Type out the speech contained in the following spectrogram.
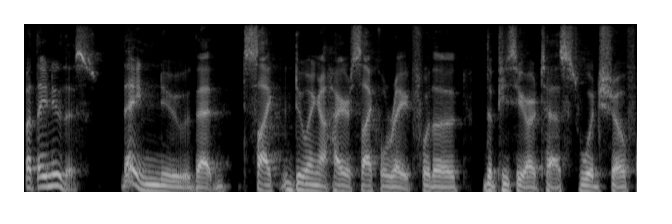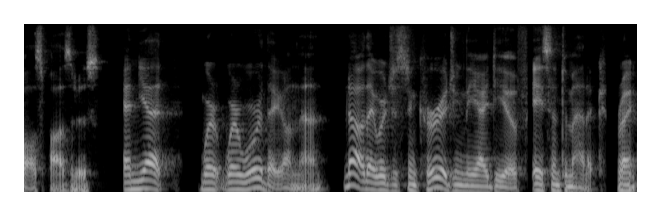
but they knew this. They knew that psych- doing a higher cycle rate for the, the PCR test would show false positives. And yet, where, where were they on that? No, they were just encouraging the idea of asymptomatic, right?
